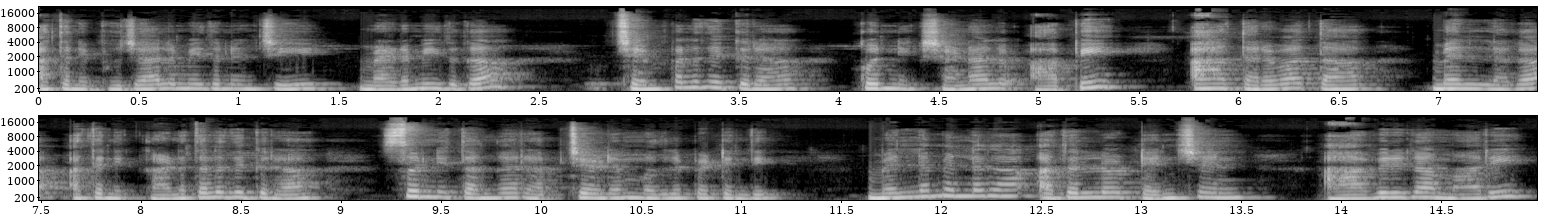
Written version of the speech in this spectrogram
అతని భుజాల మీద నుంచి మెడ మీదుగా చెంపల దగ్గర కొన్ని క్షణాలు ఆపి ఆ తర్వాత మెల్లగా అతని కణతల దగ్గర సున్నితంగా రబ్ చేయడం మొదలుపెట్టింది. మెల్లమెల్లగా అతనిలో టెన్షన్ ఆవిరిగా మారి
